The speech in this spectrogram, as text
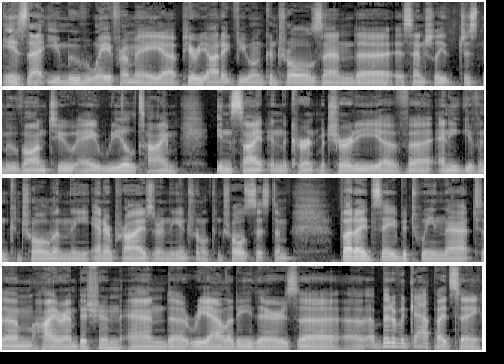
is that you move away from a uh, periodic view on controls and uh, essentially just move on to a real time insight in the current maturity of uh, any given control in the enterprise or in the internal control system. But I'd say between that um, higher ambition and uh, reality, there's uh, a, a, bit of a gap, I'd say.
